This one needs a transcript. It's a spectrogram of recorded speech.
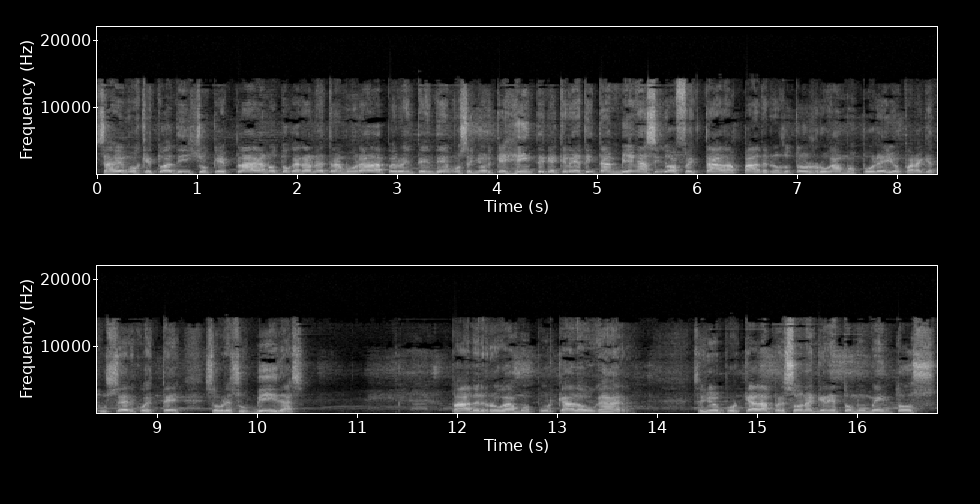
Sabemos que tú has dicho que plaga no tocará nuestra morada, pero entendemos, Señor, que gente que cree en ti también ha sido afectada, Padre. Nosotros rogamos por ellos para que tu cerco esté sobre sus vidas. Padre, rogamos por cada hogar. Señor, por cada persona que en estos momentos,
